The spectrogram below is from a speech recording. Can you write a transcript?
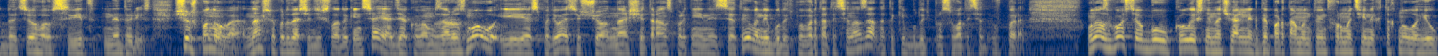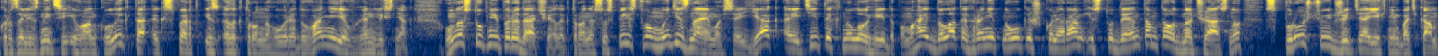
до цього світ не доріс. Що ж, панове, наша передача дійшла до кінця. Я дякую вам за розмову і сподіваюся, що наші транспортні ініціативи не будуть повертатися назад, а таки будуть просуватися вперед. У нас в гостях був колишній начальник департаменту інформаційних технологій Укрзалізниці Іван Кулик та експерт із електронного урядування Євген Лісняк. У наступній передачі Електронне суспільство ми дізнаємося, як it технології допомагають долати граніт науки школярам і студентам та одночасно спрощують життя їхнім батькам.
